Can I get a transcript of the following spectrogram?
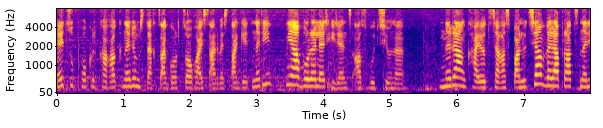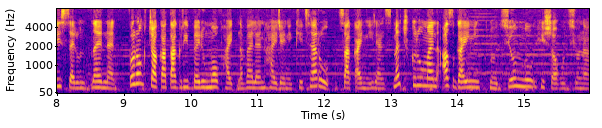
մեծ ու փոքր քաղաքներում ստեղծագործող այս արվեստագետներին միավորել էր իրենց ազգությունը։ Նրանք հայոց ցեղասպանության վերապրածների սերունդներն են, որոնք ճակատագրի բերումով հայտնվել են հայրենիքից հեռու, սակայն իրենց մեջ կրում են ազգային ինքնությունն ու հիշողությունը։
